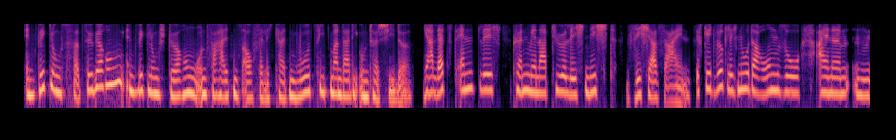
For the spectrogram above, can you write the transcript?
Entwicklungsverzögerungen, Entwicklungsstörungen und Verhaltensauffälligkeiten. Wo zieht man da die Unterschiede? Ja, letztendlich können wir natürlich nicht sicher sein. Es geht wirklich nur darum, so eine m,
